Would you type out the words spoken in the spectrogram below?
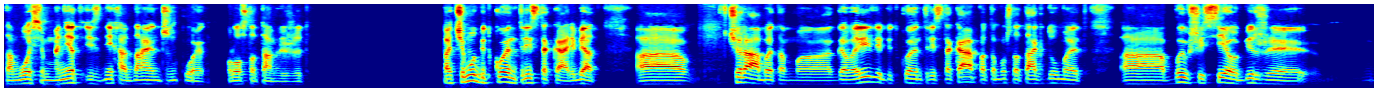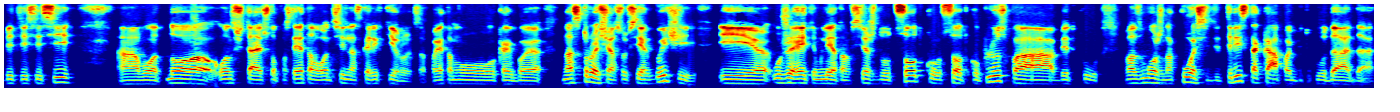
Там 8 монет, из них одна Engine Coin. Просто там лежит. Почему биткоин 300к? Ребят, а, вчера об этом а, говорили, биткоин 300к, потому что так думает а, бывший SEO биржи BTCC, а, вот, но он считает, что после этого он сильно скорректируется. Поэтому как бы настрой сейчас у всех бычий, и уже этим летом все ждут сотку, сотку плюс по битку, возможно, к осени 300к по битку, да, да,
